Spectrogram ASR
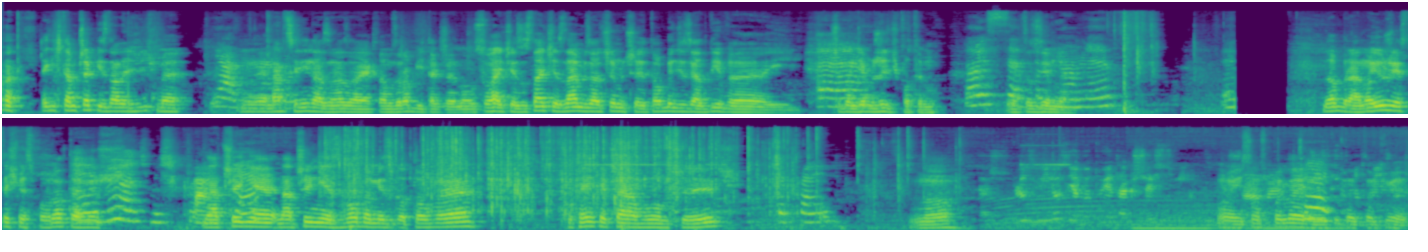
jakiś tam przepis znaleźliśmy. Marcelina znalazła jak tam zrobi, także no słuchajcie, zostańcie z nami, zobaczymy czy to będzie zjadliwe i czy będziemy żyć po tym. To jest Jak to ser zjemy? Dobra, no już jesteśmy z powrotem, już Wyjąć mi szklankę. naczynie, naczynie z wodą jest gotowe. Kuchenkę trzeba włączyć. Czekaj. No, Plus minus ja gotuję tak 6 minut. no i są spoilery, tutaj tak wiesz.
